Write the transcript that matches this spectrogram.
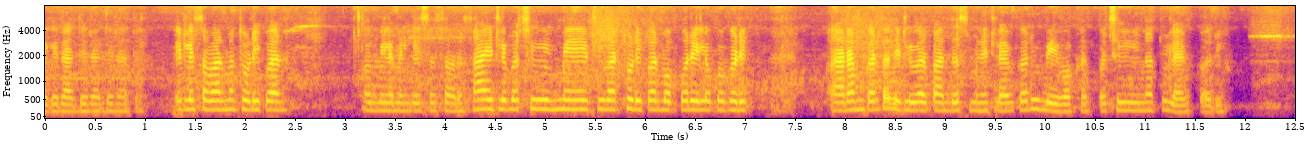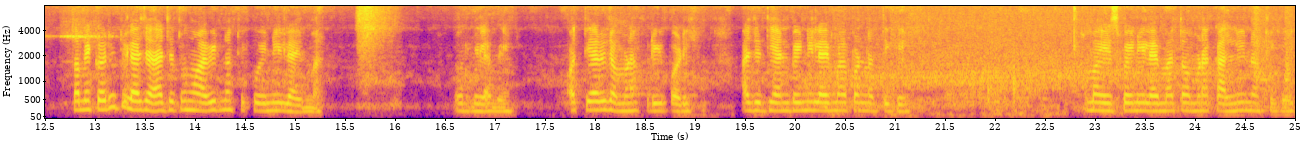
કે રાધે રાધે રાધે એટલે સવારમાં થોડીક વાર ઉર્મિલાબેન કહેશે સરસ. હા, એટલે પછી મેં એટલી વાર થોડીક વાર બપોરે એ લોકો ઘડીક આરામ કરતા એટલી વાર પાંચ, દસ મિનિટ લાઈવ કર્યું, બે વખત. પછી નહોતું લાઈવ કર્યું. તમે કર્યું પેલા આજે આજે તો હું આવી જ નથી કોઈની લાઈવમાં ઉર્મિલાબેન, અત્યારે જ હમણાં ફ્રી પડી. આજે ધ્યાનભાઈની લાઈવમાં પણ નથી ગઈ. મહેશભાઈની લાઈવમાં તો હમણાં કાલની નથી ગઈ.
